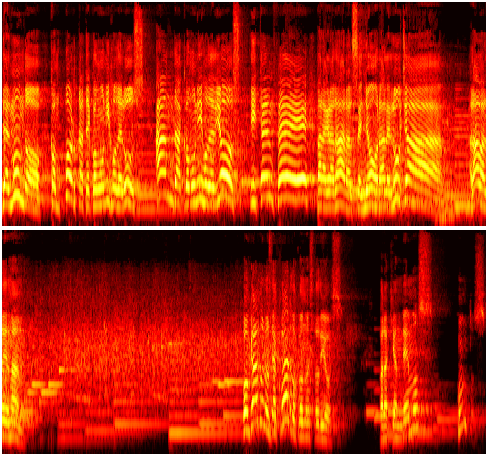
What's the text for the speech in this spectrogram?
del mundo. Compórtate como un hijo de luz. Anda como un hijo de Dios y ten fe para agradar al Señor. Aleluya. Alábale, hermano. Pongámonos de acuerdo con nuestro Dios para que andemos juntos.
